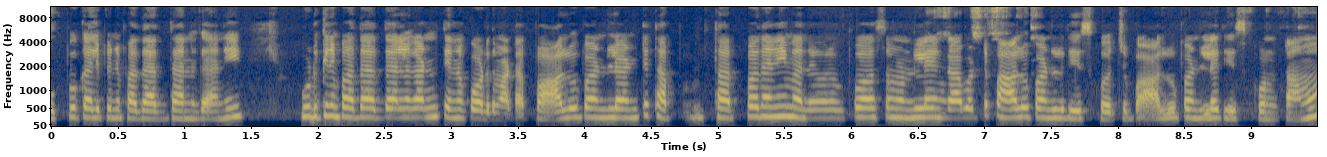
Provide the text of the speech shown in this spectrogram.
ఉప్పు కలిపిన పదార్థాన్ని కానీ ఉడికిన పదార్థాలను కానీ తినకూడదు అనమాట పాలు పండ్లు అంటే తప్ప తప్పదని మనం ఉపవాసం ఉండలేం కాబట్టి పాలు పండ్లు తీసుకోవచ్చు. పాలు పండ్లే తీసుకుంటాము.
